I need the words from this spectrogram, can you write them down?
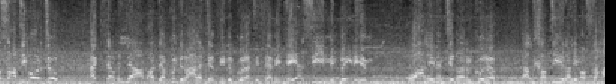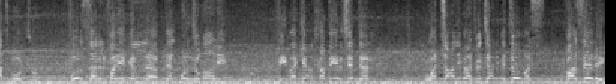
دلوقتي بورتو. أكثر من لاعب عنده قدرة على تنفيذ الكرات الثابتة. ياسين من بينهم وعلينا انتظار الكرة الخطيرة لمصلحة بورتو. فرصة للفريق البرتغالي في مكان خطير جدا. والتعليمات من جانب توماس فازيليك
